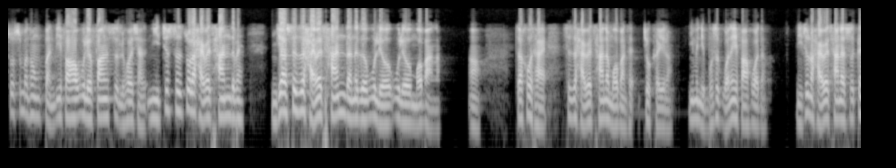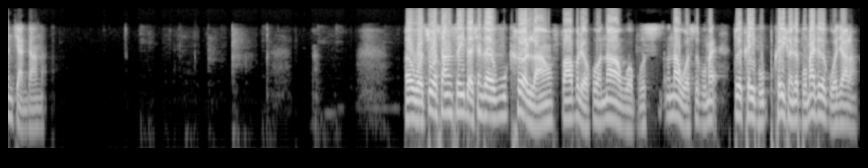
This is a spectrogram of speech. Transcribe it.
做世贸通本地发货物流方式，你会想你就是做了海外仓的呗，你就要设置海外仓的那个物流物流模板了啊，在后台设置海外仓的模板才就可以了，因为你不是国内发货的，你这种海外仓的是更简单的。呃，我做三 C 的，现在乌克兰发不了货，那我不是，那我是不卖，对，可以不可以选择不卖这个国家了。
